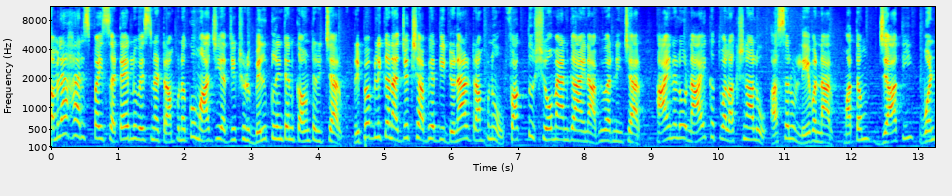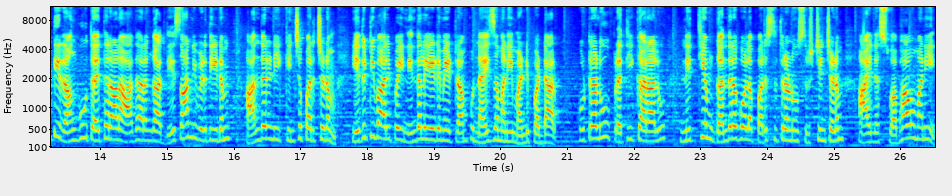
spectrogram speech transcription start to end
కమలా హారిస్ పై సెటైర్లు వేసిన ట్రంప్నకు మాజీ అధ్యక్షుడు బిల్ క్లింటన్ కౌంటర్ ఇచ్చారు. రిపబ్లికన్ అధ్యక్ష అభ్యర్థి డొనాల్డ్ ట్రంప్ను ఫక్తు షోమ్యాన్గా ఆయన అభివర్ణించారు. ఆయనలో నాయకత్వ లక్షణాలు అస్సలు లేవన్నారు. మతం జాతి వంటి రంగు తదితరాల ఆధారంగా దేశాన్ని విడదీయడం అందరినీ కించపరచడం ఎదుటివారిపై నిందలేయడమే ట్రంప్ నైజమని మండిపడ్డారు. కుట్రలు ప్రతీకారాలు నిత్యం గందరగోళ పరిస్థితులను సృష్టించడం ఆయన స్వభావమని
